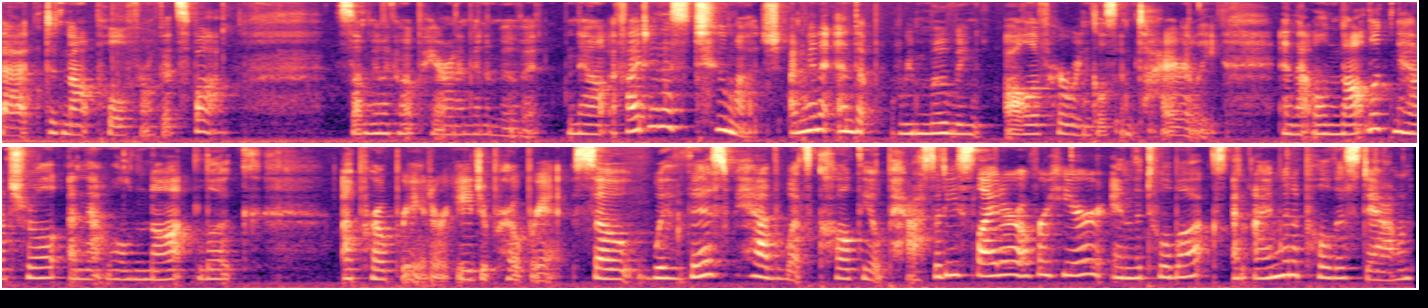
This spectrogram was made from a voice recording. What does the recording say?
that did not pull from a good spot. So I'm going to come up here and I'm going to move it. Now, if I do this too much, I'm going to end up removing all of her wrinkles entirely. And that will not look natural and that will not look appropriate or age appropriate. So with this, we have what's called the opacity slider over here in the toolbox. And I'm going to pull this down,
